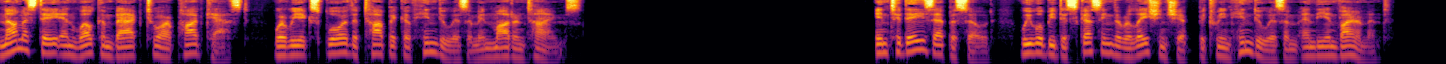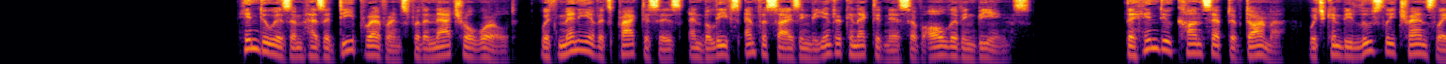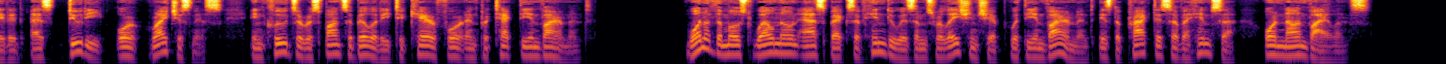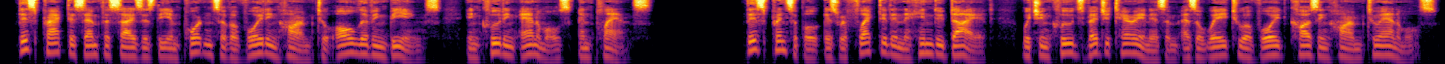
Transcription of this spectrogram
Namaste and welcome back to our podcast, where we explore the topic of Hinduism in modern times. In today's episode, we will be discussing the relationship between Hinduism and the environment. Hinduism has a deep reverence for the natural world, with many of its practices and beliefs emphasizing the interconnectedness of all living beings. The Hindu concept of dharma, which can be loosely translated as duty or righteousness, includes a responsibility to care for and protect the environment. One of the most well-known aspects of Hinduism's relationship with the environment is the practice of ahimsa, or nonviolence. This practice emphasizes the importance of avoiding harm to all living beings, including animals and plants. This principle is reflected in the Hindu diet, which includes vegetarianism as a way to avoid causing harm to animals.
